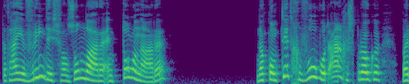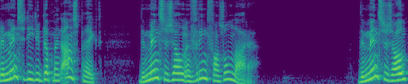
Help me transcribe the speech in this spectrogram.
dat hij een vriend is van zondaren en tollenaren, dan komt dit gevoel wordt aangesproken bij de mensen die hij op dat moment aanspreekt. De mensenzoon een vriend van zondaren. De mensenzoon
